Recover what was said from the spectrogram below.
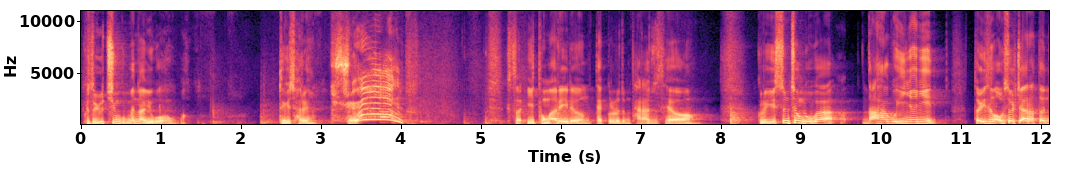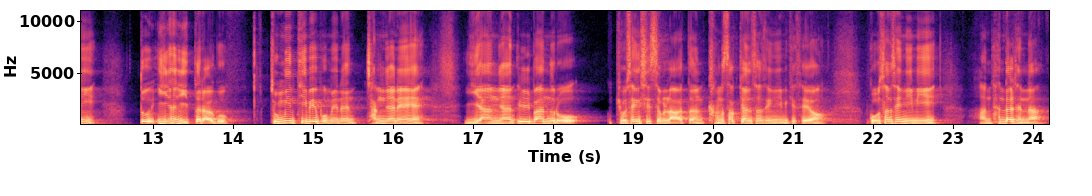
그래서 이 친구 맨날 이거 막 되게 잘해요. 그래서 이 동아리 이름 댓글로 좀 달아주세요. 그리고 이 순천고가 나하고 인연이 더 이상 없을 줄 알았더니 또 인연이 있더라고. 종민TV에 보면은 작년에 2학년 일반으로 교생 시스템을 나왔던 강석현 선생님이 계세요. 그 선생님이 한 한 달 됐나?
